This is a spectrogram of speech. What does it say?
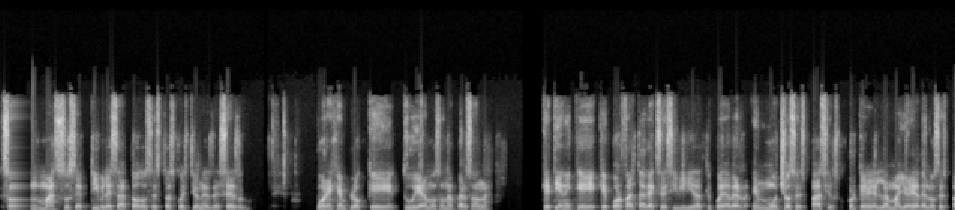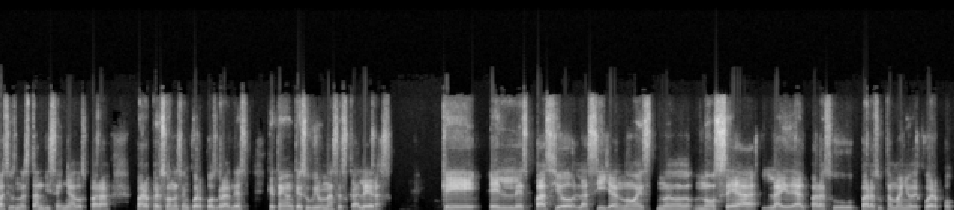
son más susceptibles a todas estas cuestiones de sesgo. Por ejemplo, que tuviéramos una persona que tiene que, que por falta de accesibilidad que puede haber en muchos espacios, porque la mayoría de los espacios no están diseñados para, para personas en cuerpos grandes, que tengan que subir unas escaleras, que el espacio, la silla no, es, no, no sea la ideal para su, para su tamaño de cuerpo.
